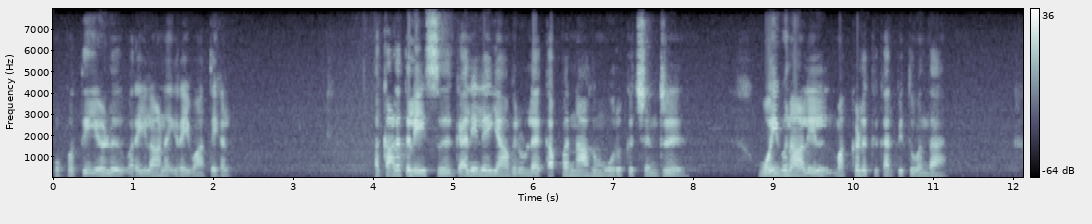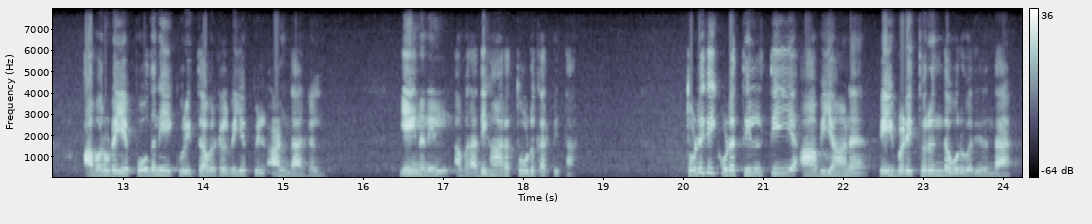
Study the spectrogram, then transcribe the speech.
முப்பத்தி ஏழு வரையிலான இறைவார்த்தைகள். அக்காலத்தில் இயேசு கலிலேயாவில் உள்ள கப்பர்நாகும் ஊருக்கு சென்று ஓய்வு நாளில் மக்களுக்கு கற்பித்து வந்தார். அவருடைய போதனையை குறித்து அவர்கள் வியப்பில் ஆழ்ந்தார்கள். ஏனெனில் அவர் அதிகாரத்தோடு கற்பித்தார். தொழுகை கூடத்தில் தீய ஆவியான பேய்படித்திருந்த ஒருவர் இருந்தார்.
